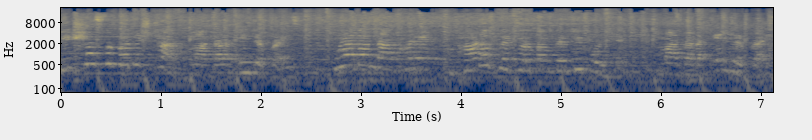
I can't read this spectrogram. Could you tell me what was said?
বিশ্বস্ত প্রতিষ্ঠান মাতারা এন্টারপ্রাইজ পুরাতন ডাকঘরে ভারত পেট্রোল পাম্পের বিপরীতে মাতারা এন্টারপ্রাইজ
